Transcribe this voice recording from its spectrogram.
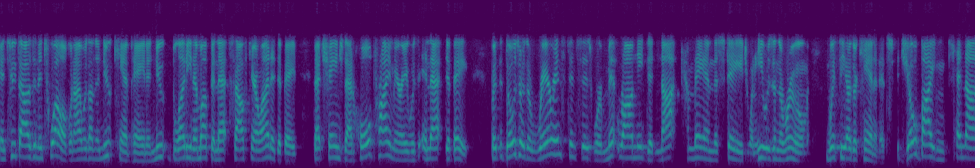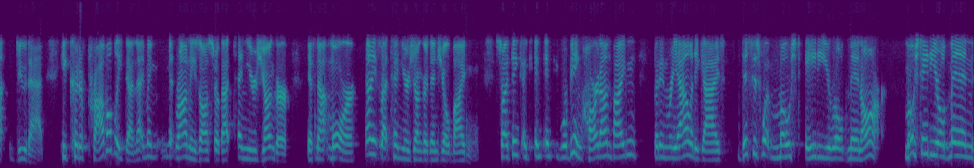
in 2012 when I was on the Newt campaign and Newt bloodied him up in that South Carolina debate. That changed that whole primary was in that debate. But those are the rare instances where Mitt Romney did not command the stage when he was in the room with the other candidates. Joe Biden cannot do that. He could have probably done that. I mean, Mitt Romney is also about 10 years younger, if not more. Now he's about 10 years younger than Joe Biden. So I think and, and we're being hard on Biden, but in reality, guys, this is what most 80 year old men are most 80 year old men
